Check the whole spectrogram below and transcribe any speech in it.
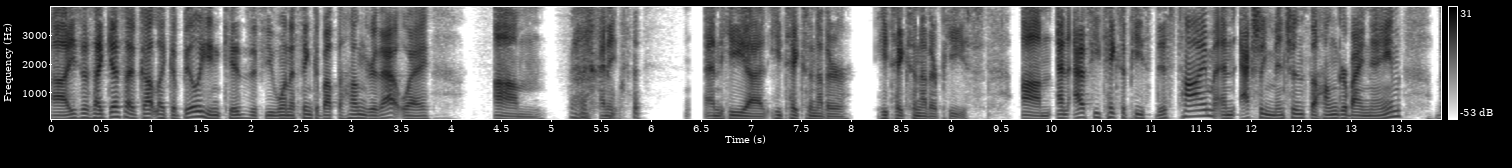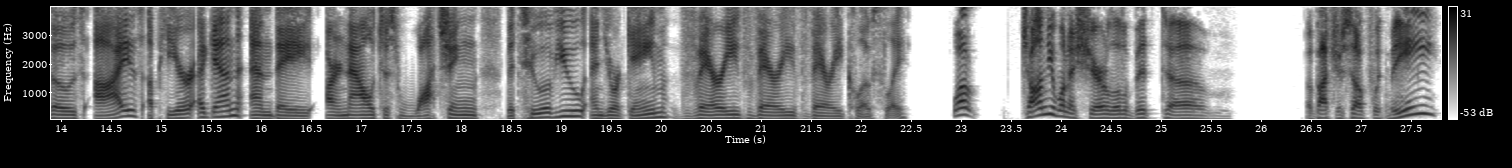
Uh, he says, I guess I've got like a billion kids if you want to think about the hunger that way. Um, and he, and he, uh, he takes another, he takes another piece. Um, and as he takes a piece this time and actually mentions the hunger by name, those eyes appear again and they are now just watching the two of you and your game very, very, very closely. Well, John, you want to share a little bit uh, about yourself with me?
